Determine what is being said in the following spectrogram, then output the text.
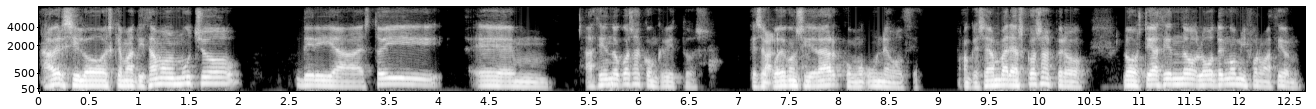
A ver, si lo esquematizamos mucho, diría, estoy em, haciendo cosas con criptos, que se puede considerar como un negocio. Aunque sean varias cosas, pero luego estoy haciendo, luego tengo mi formación,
